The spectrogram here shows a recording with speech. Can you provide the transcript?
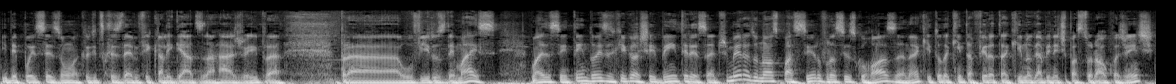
e depois vocês vão, acredito que vocês devem ficar ligados na rádio aí para para ouvir os demais. Mas assim, tem dois aqui que eu achei bem interessante. Primeiro é do nosso parceiro Francisco Rosa, né? Que toda quinta-feira tá aqui no gabinete pastoral com a gente.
